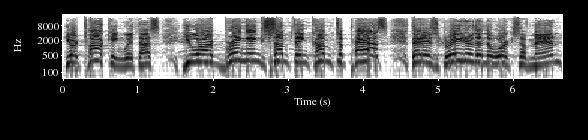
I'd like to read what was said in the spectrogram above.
You're talking with us. You are bringing something come to pass that is greater than the works of man,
